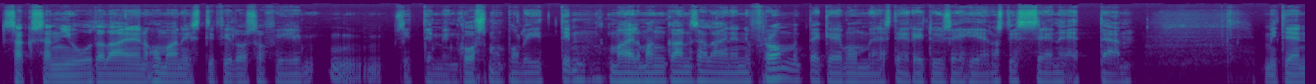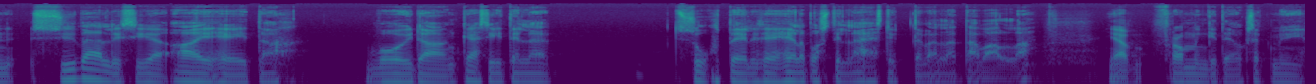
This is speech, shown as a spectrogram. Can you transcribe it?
saksan juutalainen humanisti, filosofi, mm, sitten kosmopoliitti, maailman kansalainen. Fromm tekee mun mielestä erityisen hienosti sen, että miten syvällisiä aiheita voidaan käsitellä suhteellisen helposti lähestyttävällä tavalla. Ja Fromminkin teokset myi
